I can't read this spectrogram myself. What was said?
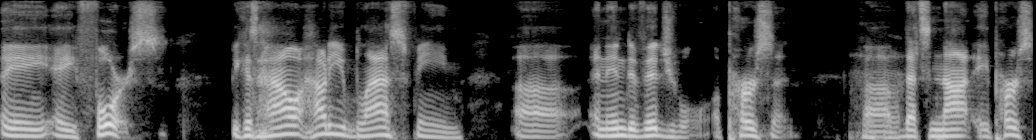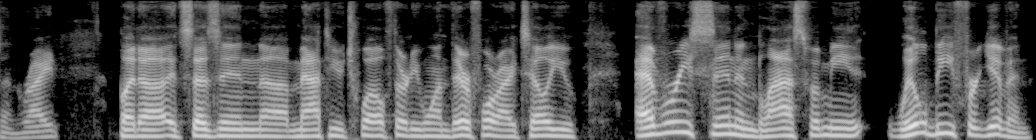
a, a force because how how do you blaspheme uh, an individual, a person uh, mm-hmm. that's not a person, right? But uh, it says in uh, Matthew 12 31, therefore I tell you, every sin and blasphemy will be forgiven,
